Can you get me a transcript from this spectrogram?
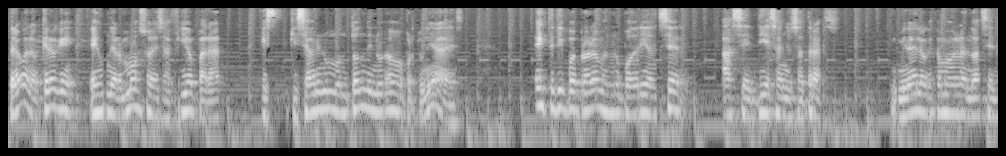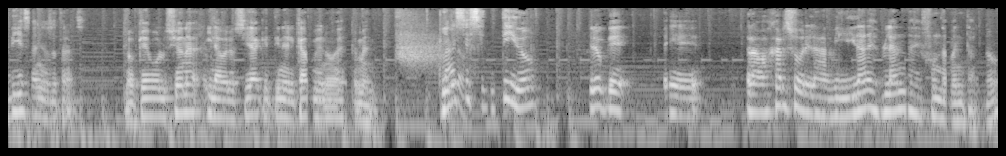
Pero bueno, creo que es un hermoso desafío para que, se abren un montón de nuevas oportunidades. Este tipo de programas no podrían ser hace 10 años atrás. Mirá de lo que estamos hablando, hace 10 años atrás. Lo que evoluciona y la velocidad que tiene el cambio no es tremendo. Y en ese sentido, creo que eh, trabajar sobre las habilidades blandas es fundamental, ¿no?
